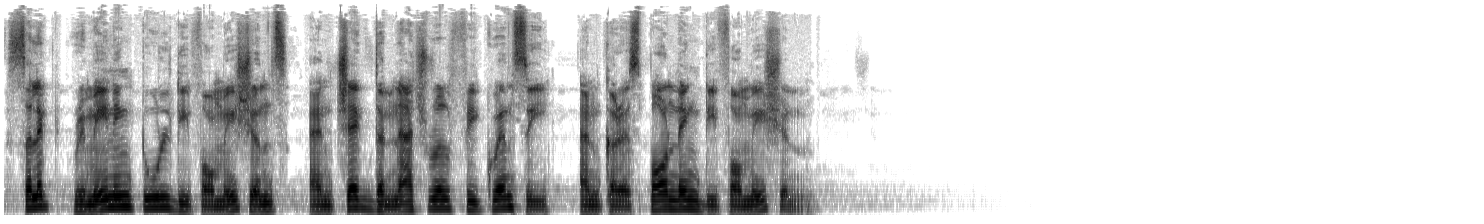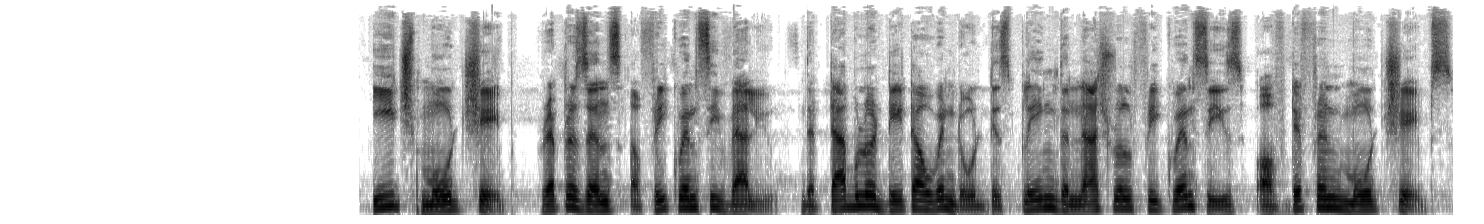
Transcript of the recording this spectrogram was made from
select remaining total deformations and check the natural frequency and corresponding deformation. Each mode shape represents a frequency value, the tabular data window displaying the natural frequencies of different mode shapes.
